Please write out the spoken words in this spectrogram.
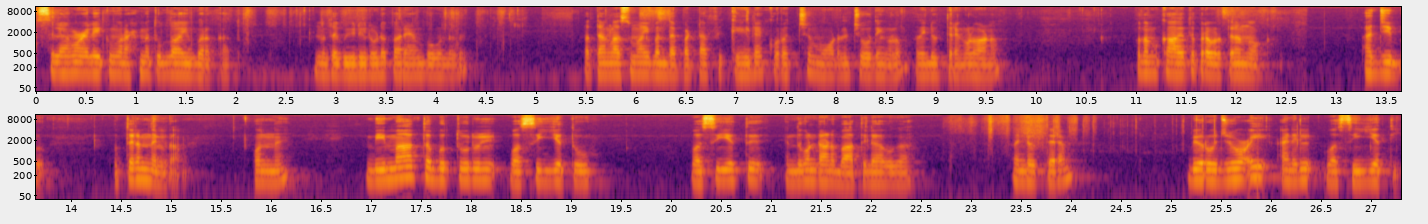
അസ്സാം വലൈക്കും വറഹമത്തല്ലാഹി വർക്കാത്തു ഇന്നത്തെ വീഡിയോയിലൂടെ പറയാൻ പോകുന്നത് പത്താം ക്ലാസ്സുമായി ബന്ധപ്പെട്ട ഫിക്കയിലെ കുറച്ച് മോഡൽ ചോദ്യങ്ങളും അതിന്റെ ഉത്തരങ്ങളുമാണ്. അപ്പോൾ നമുക്ക് ആദ്യത്തെ പ്രവർത്തനം നോക്കാം. അജിബ് ഉത്തരം നൽകാം. ഒന്ന് ബിമാ തബുത്തുരുൽ വസീയത്തു വസീയത്ത് എന്തുകൊണ്ടാണ് ബാത്തിലാവുക? അതിന്റെ ഉത്തരം ബിറുജോയി അനിൽ വസീയത്തി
